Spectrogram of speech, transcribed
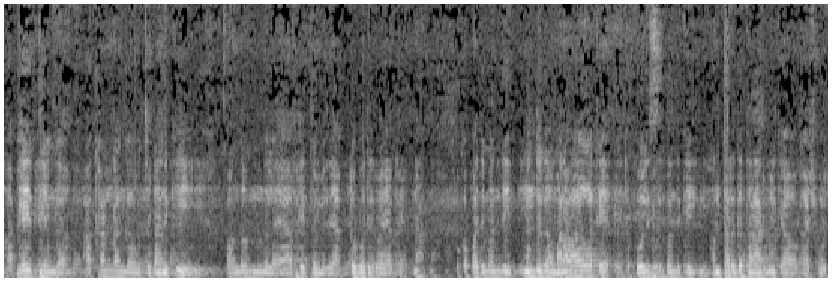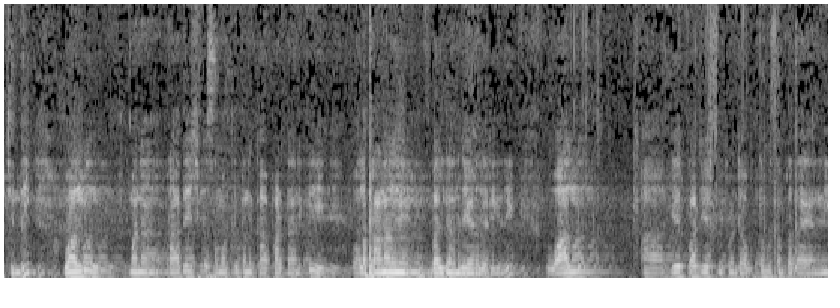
అభేద్యంగా అఖండంగా ఉంచడానికి పంతొమ్మిది వందల యాభై తొమ్మిది అక్టోబర్ ఇరవై ఒకటిన ఒక పది మంది ముందుగా మన వాళ్ళకే పోలీస్ సిబ్బందికి అంతర్గత ఆర్మీకి అవకాశం వచ్చింది. వాళ్ళు మన ప్రాదేశిక సమగ్రతను కాపాడడానికి వాళ్ళ ప్రాణాలని బలిదానం చేయడం జరిగింది. వాళ్ళు ఏర్పాటు చేసినటువంటి ఆ ఉత్తమ సంప్రదాయాన్ని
